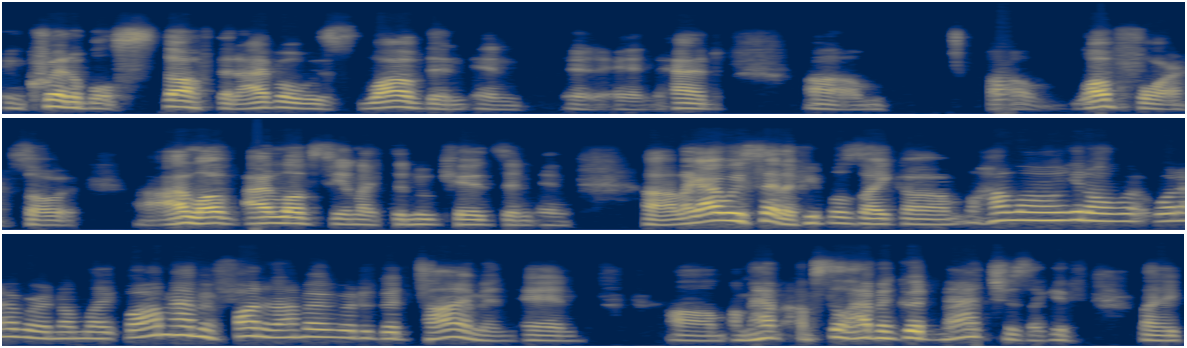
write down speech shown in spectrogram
incredible stuff that I've always loved and and and had um, uh, love for. So I love I love seeing like the new kids and and uh, like I always say like people's like um how long you know whatever. And I'm like well I'm having fun and I'm having a good time and and um I'm having I'm still having good matches. Like if like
